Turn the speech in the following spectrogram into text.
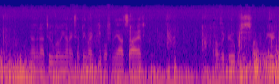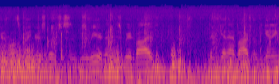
You know, they're not too willing on accepting like people from the outside of the group, which is fucking weird. Been through hikers, but it's just it's weird, man. Just weird vibe. Been getting that vibe from the beginning.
